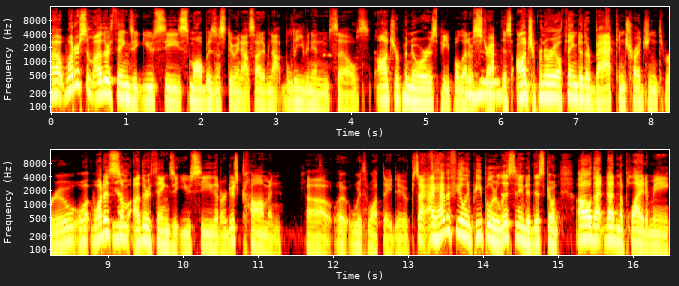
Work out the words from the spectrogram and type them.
Uh, what are some other things that you see small business doing outside of not believing in themselves? Entrepreneurs, people that have mm-hmm. strapped this entrepreneurial thing to their back and trudging through. What, what is some other things that you see that are just common uh, with what they do? Because I, I, have a feeling people are listening to this going, oh, that doesn't apply to me.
